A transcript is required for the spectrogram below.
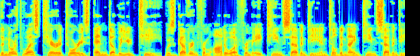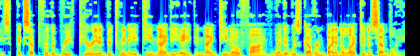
The Northwest Territories (NWT) was governed from Ottawa from 1870 until the 1970s, except for the brief period between 1898 and 1905 when it was governed by an elected assembly.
